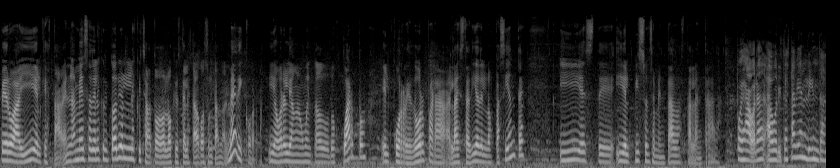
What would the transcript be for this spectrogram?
pero ahí el que estaba en la mesa del escritorio le escuchaba todo lo que usted le estaba consultando al médico. Y ahora le han aumentado dos cuartos, el corredor para la estadía de los pacientes y este y el piso encementado hasta la entrada. Pues ahora ahorita está bien linda.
